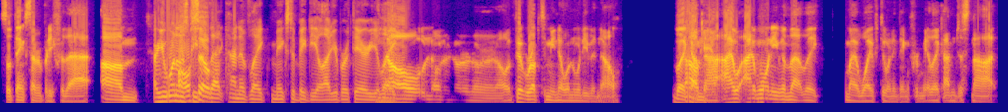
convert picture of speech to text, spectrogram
So thanks to everybody for that. Um, are you one of those also, people that kind of like makes a big deal out of your birthday? Or are you no, like no, no, no, no, no, no, no? If it were up to me, no one would even know. Like oh, I'm okay. not. I I won't even let like my wife do anything for me. Like I'm just not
